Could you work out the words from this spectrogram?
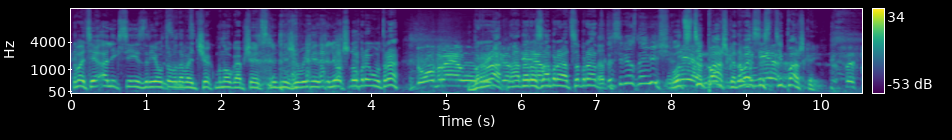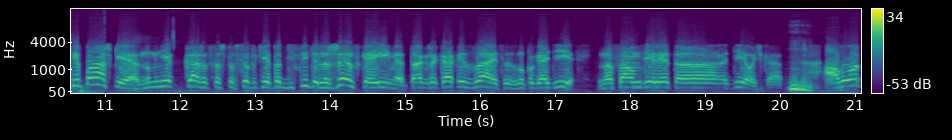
Давайте Алексей из Реутова, давайте человек много общается с людьми живыми. Леш, доброе утро. Доброе утро. Брат, надо разобраться, брат. Это серьезные вещи. Вот Не, Степашка, ну, давай ну, со мне- Степашкой. Со Степашки, но мне кажется, что все-таки это действительно женское имя, так же, как и Заяц из «Ну, погоди». На самом деле это девочка. А вот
